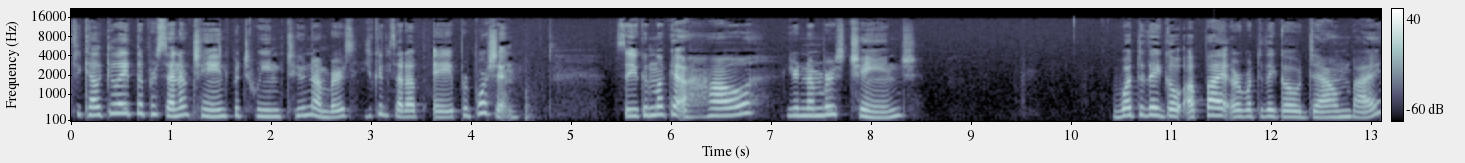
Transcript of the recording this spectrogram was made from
To calculate the percent of change between two numbers, you can set up a proportion. So you can look at how your numbers change. What do they go up by or what do they go down by?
